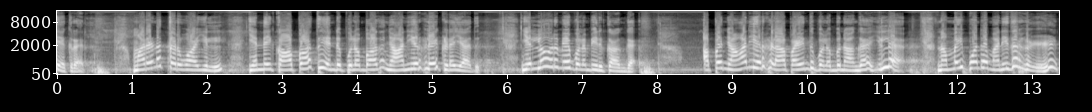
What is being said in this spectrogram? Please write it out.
கேட்குறார் மரண தருவாயில் என்னை காப்பாத்து என்று புலம்பாத ஞானியர்களே கிடையாது. எல்லோருமே புலம்பி இருக்காங்க. அப்போ ஞானியர்களா பயந்து புலம்புனாங்க? இல்லை. நம்மை போன்ற மனிதர்கள்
